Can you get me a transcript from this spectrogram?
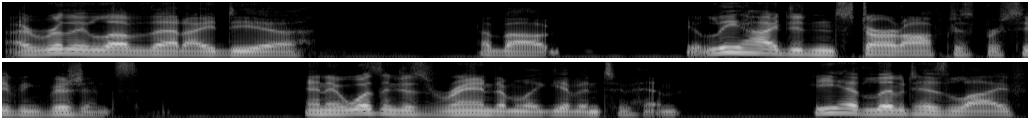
I really love that idea about Lehi didn't start off just perceiving visions, and it wasn't just randomly given to him. He had lived his life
